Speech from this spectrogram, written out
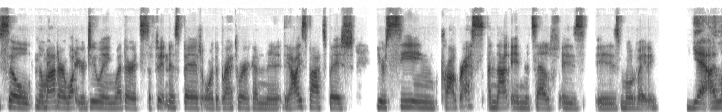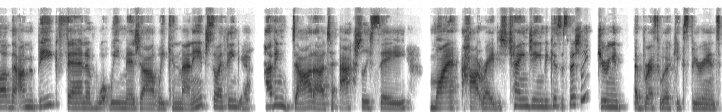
So no matter what you're doing whether it's the fitness bit or the breath work and the, the ice baths bit you're seeing progress and that in itself is is motivating yeah, I love that. I'm a big fan of what we measure, we can manage. So I think yeah. having data to actually see my heart rate is changing because especially during a, a breathwork experience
